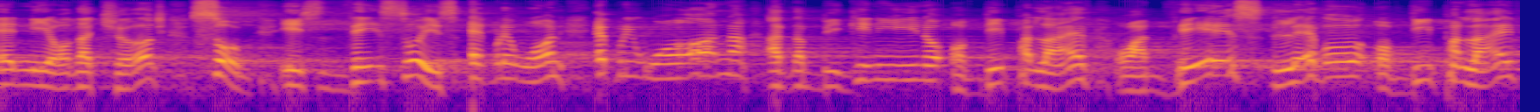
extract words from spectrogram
any other church, so is this, so is everyone, everyone at the beginning of deeper life or at this level of deeper life,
